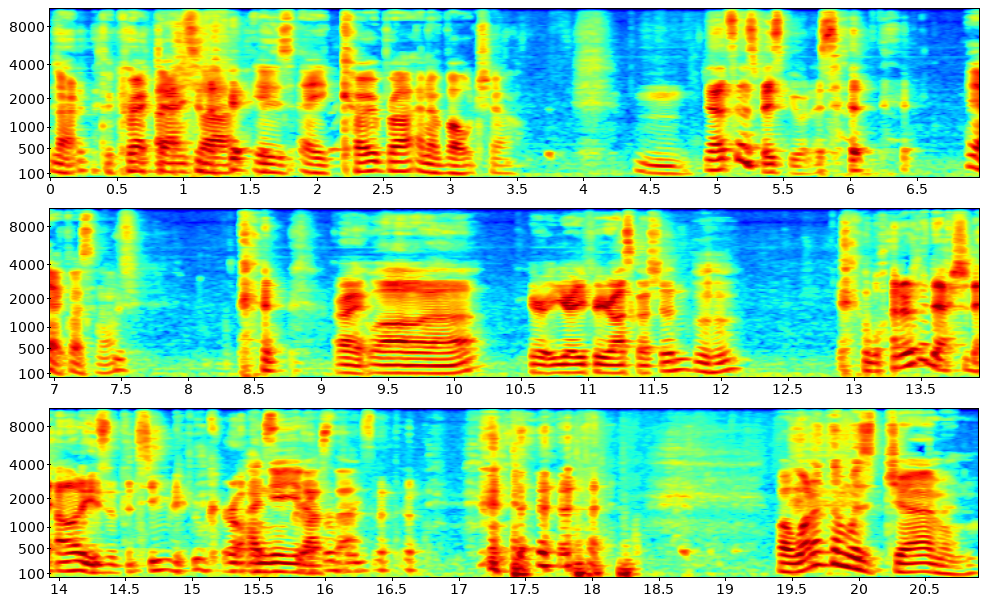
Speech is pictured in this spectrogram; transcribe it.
no. The correct answer is a cobra and a vulture. Hmm. Yeah, that's, that's basically what I said. Yeah, close enough. All right. Well, uh, you you ready for your last question? hmm what are the nationalities of the two new girls? I knew you'd ask that. brings with him? Well, one of them was German,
